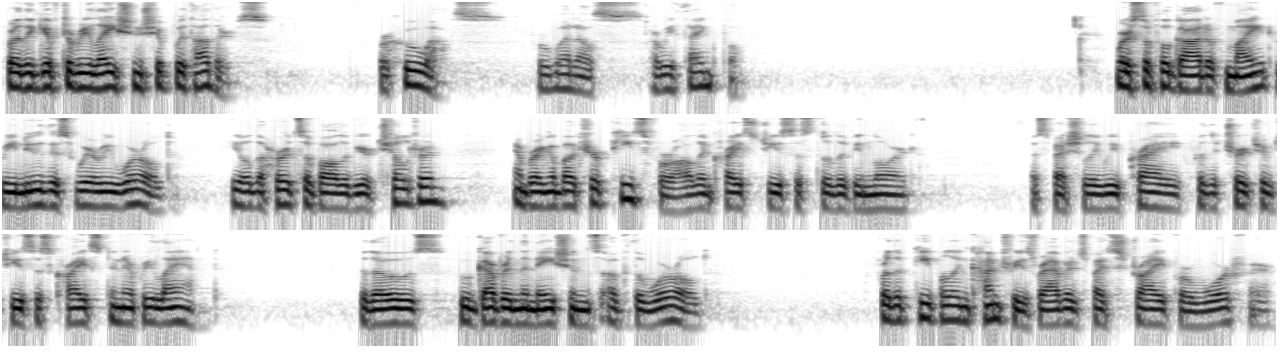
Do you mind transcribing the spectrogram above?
for the gift of relationship with others. For who else, for what else are we thankful? Merciful God of might, renew this weary world, heal the hurts of all of your children, and bring about your peace for all in Christ Jesus the living Lord. Especially we pray for the Church of Jesus Christ in every land, for those who govern the nations of the world, for the people in countries ravaged by strife or warfare,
